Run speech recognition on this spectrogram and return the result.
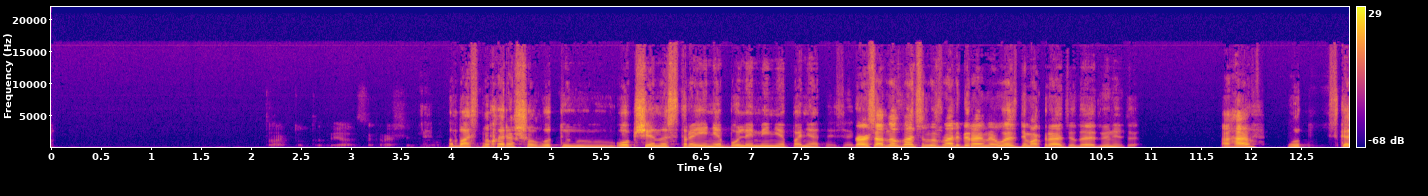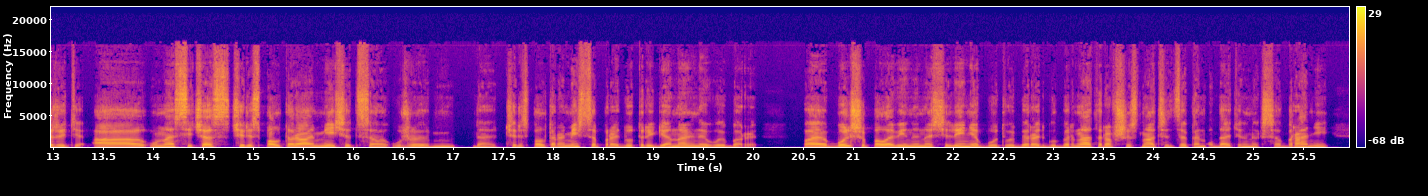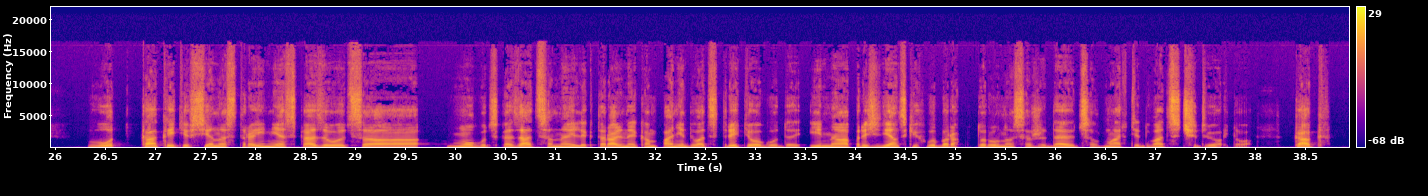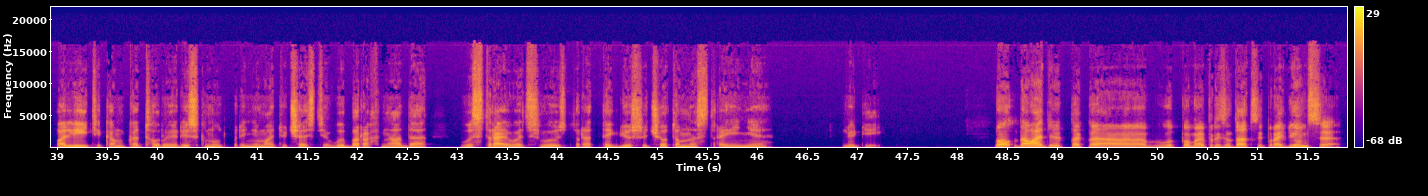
Аббас, ну хорошо, вот э, общее настроение более-менее понятное. Короче, однозначно нужна либеральная власть демократия, да, извините. Ага. Вот скажите, а у нас сейчас через полтора месяца уже, да, через полтора месяца пройдут региональные выборы. Больше половины населения будет выбирать губернаторов, 16 законодательных собраний. Вот как эти все настроения сказываются, могут сказаться на электоральной кампании 23 года и на президентских выборах, которые у нас ожидаются в марте 24 -го. Как политикам, которые рискнут принимать участие в выборах, надо выстраивать свою стратегию с учетом настроения людей. Ну, давайте тогда вот по моей презентации пройдемся,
